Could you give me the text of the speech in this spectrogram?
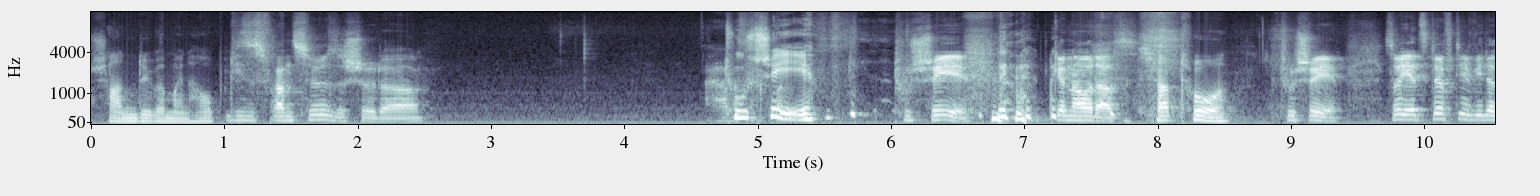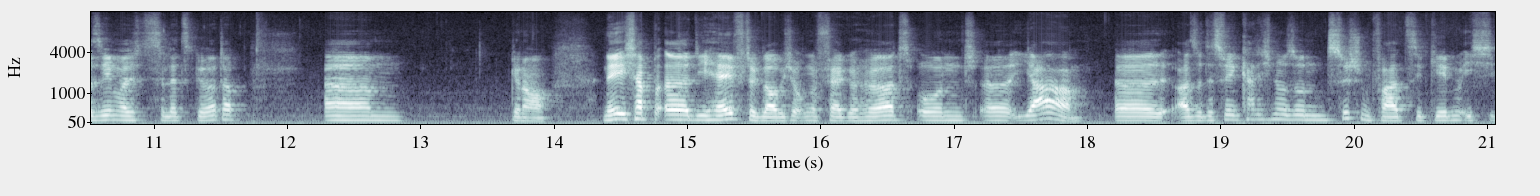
Schande über mein Haupt. dieses Französische da. Ah, Touché. Touché. genau das. Chateau. Touché. So, jetzt dürft ihr wieder sehen, was ich zuletzt gehört habe. Ähm, genau. Nee, ich habe äh, die Hälfte, glaube ich, ungefähr gehört. Und äh, ja, äh, also deswegen kann ich nur so ein Zwischenfazit geben. Ich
